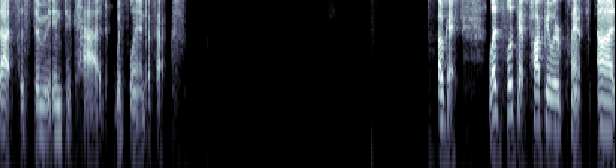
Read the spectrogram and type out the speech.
that system into CAD with Land F/X. Okay, let's look at popular plants. Uh,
